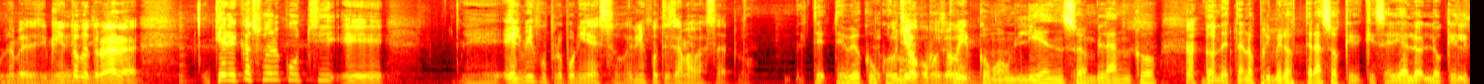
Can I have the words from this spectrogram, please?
Un embellecimiento que te lo que en el caso del Cuchi, eh, eh, él mismo proponía eso, él mismo te llamaba a hacerlo. Te, veo como, como, un lienzo en blanco donde están los primeros trazos que, sería lo, que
